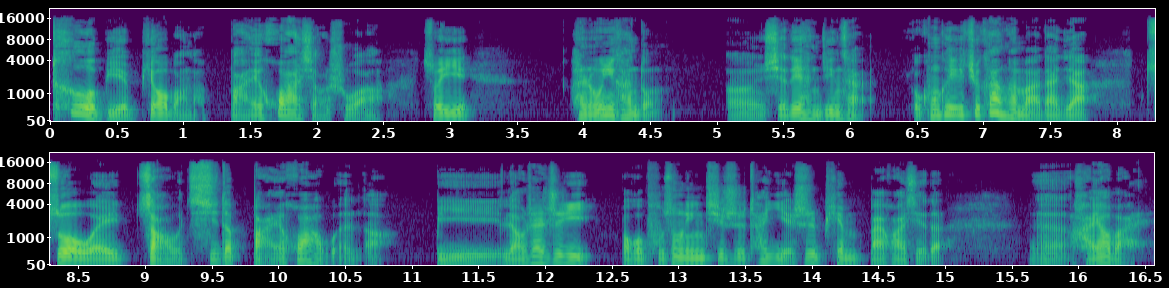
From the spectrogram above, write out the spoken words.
特别标榜了白话小说啊，所以很容易看懂。嗯，写的也很精彩，有空可以去看看吧，大家。作为早期的白话文啊，比《聊斋志异》。包括蒲松龄，其实他也是偏白话写的，呃，还要白，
